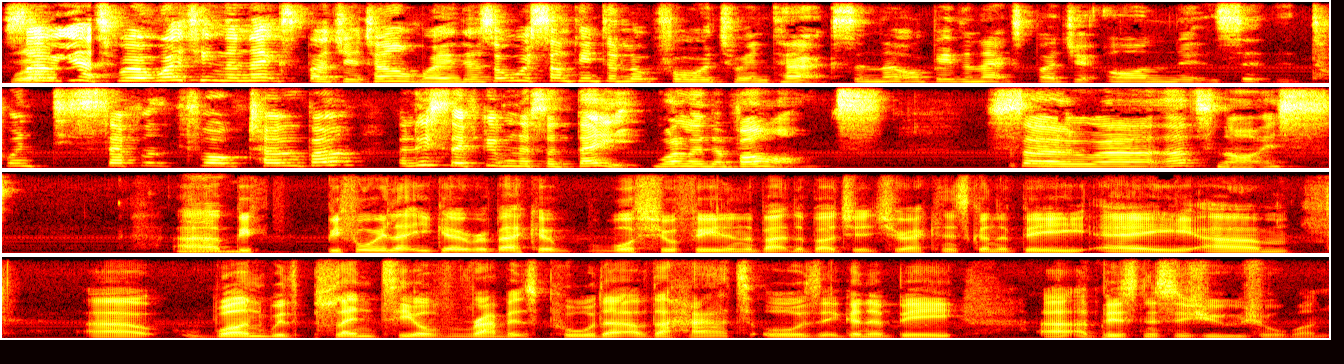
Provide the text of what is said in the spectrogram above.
So Well- yes, we're awaiting the next budget, aren't we? There's always something to look forward to in tax, and that will be the next budget on is it the 27th of October. At least they've given us a date well in advance, so uh, that's nice. Uh, Um, be- before we let you go, Rebecca, what's your feeling about the budget? Do you reckon it's going to be a um, uh, one with plenty of rabbits pulled out of the hat, or is it going to be uh, a business as usual one?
